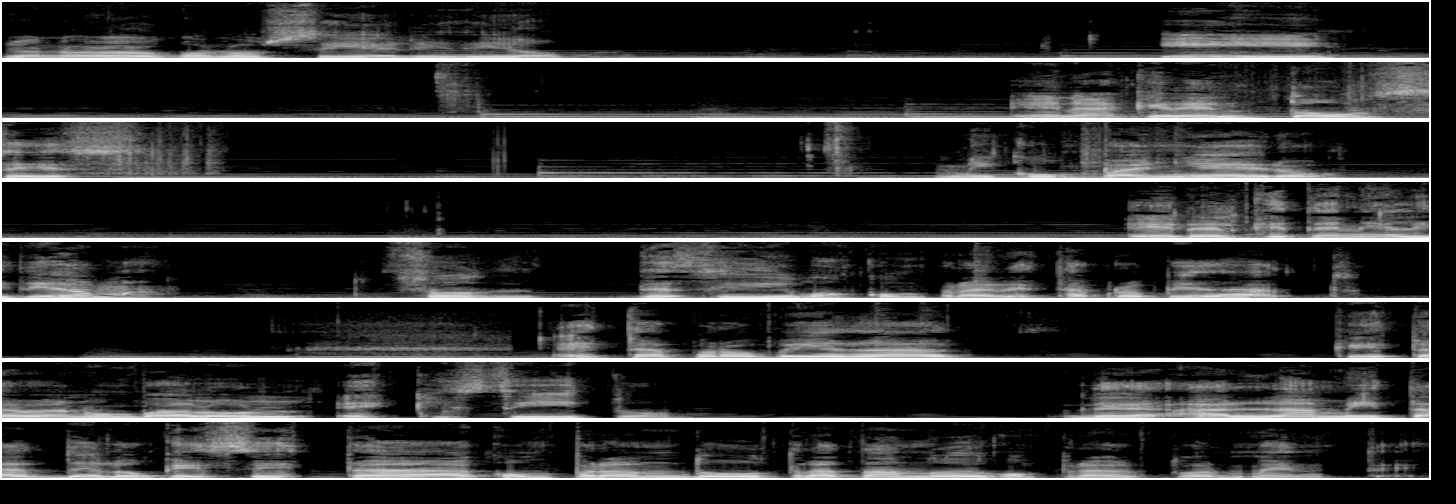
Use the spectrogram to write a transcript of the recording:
yo no lo conocía el idioma. Y en aquel entonces, mi compañero era el que tenía el idioma. Decidimos comprar esta propiedad. Esta propiedad que estaba en un valor exquisito, a la mitad de lo que se está comprando, tratando de comprar actualmente.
